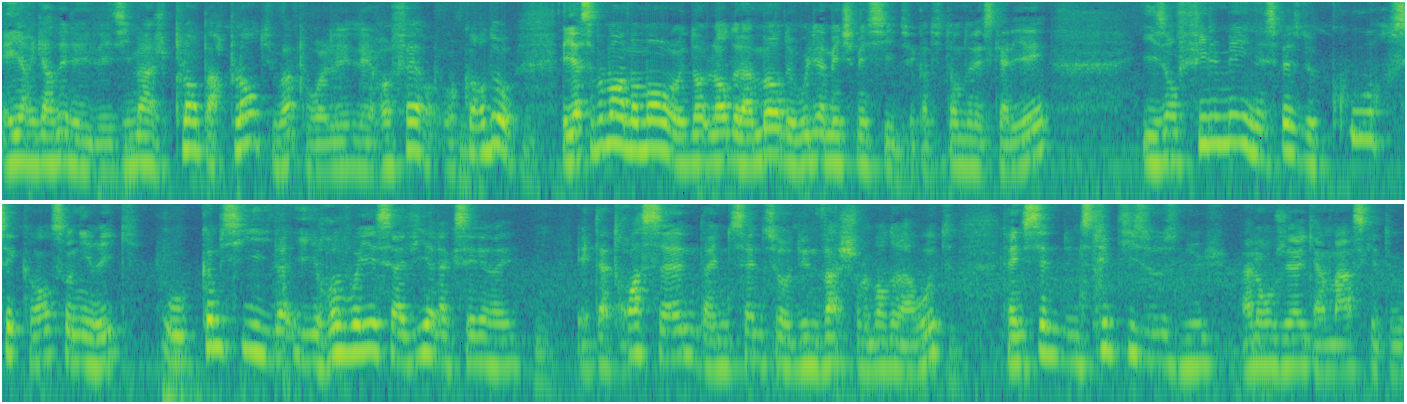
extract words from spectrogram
et ils regardaient les, les images plan par plan, tu vois, pour les, les refaire au cordeau. Et il y a simplement un moment, euh, dans- lors de la mort de William H. Macy, sais, quand il tombe de l'escalier, ils ont filmé une espèce de courte séquence onirique, où comme s'il il revoyait sa vie à l'accéléré. Et t'as trois scènes, t'as une scène d'une vache sur le bord de la route, t'as une scène d'une stripteaseuse nue, allongée avec un masque et tout.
